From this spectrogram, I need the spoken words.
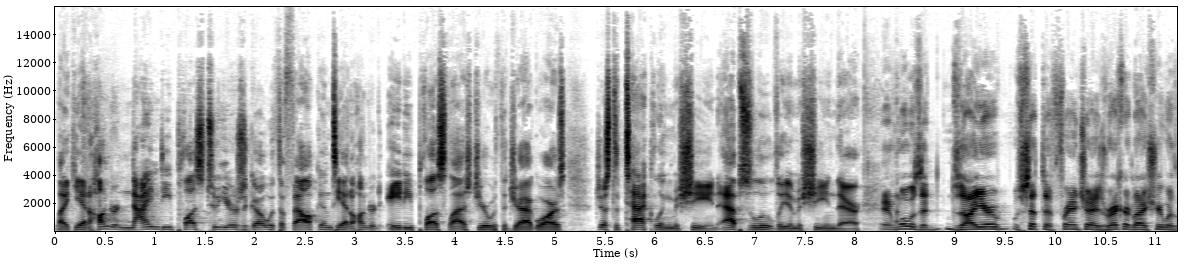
Like he had 190 plus two years ago with the Falcons. He had 180 plus last year with the Jaguars. Just a tackling machine. Absolutely a machine there. And what was it? Zaire set the franchise record last year with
